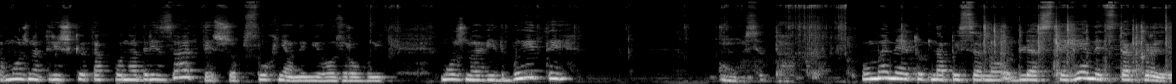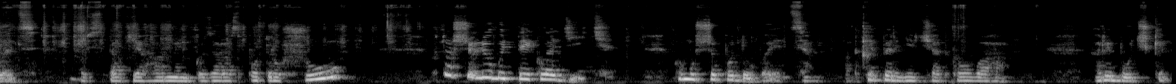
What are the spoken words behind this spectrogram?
Можна трішки отак понадрізати, щоб слухняним його зробити. Можна відбити. Ось отак. У мене тут написано для стегенець та крилець. Ось так я гарненько зараз потрушу. Хто що любить, той кладіть. Кому що подобається. Так, тепер, дівчатка, увага. Грибочки.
